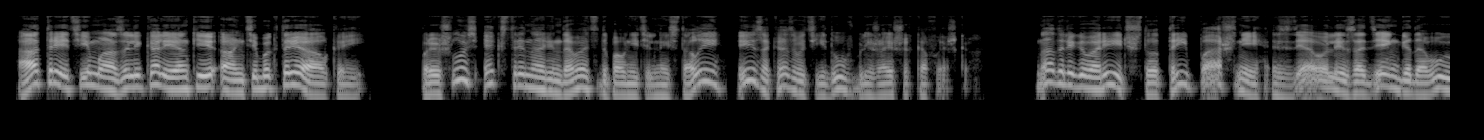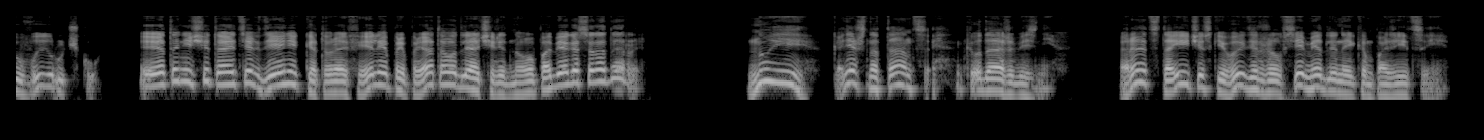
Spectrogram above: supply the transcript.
а третьи мазали коленки антибактериалкой. Пришлось экстренно арендовать дополнительные столы и заказывать еду в ближайших кафешках. Надо ли говорить, что три пашни сделали за день годовую выручку, и это не считая тех денег, которые Офелия припрятала для очередного побега с Анадерры. Ну и, конечно, танцы, куда же без них. Ред стоически выдержал все медленные композиции,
